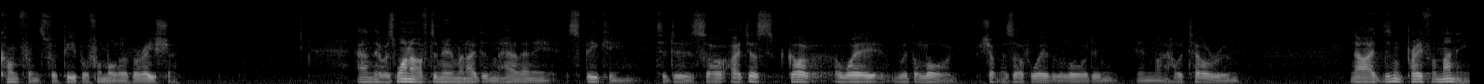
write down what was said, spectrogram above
conference for people from all over Asia. And there was one afternoon when I didn't have any speaking to do. So I just got away with the Lord, shut myself away with the Lord in, in my hotel room. Now, I didn't pray for money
